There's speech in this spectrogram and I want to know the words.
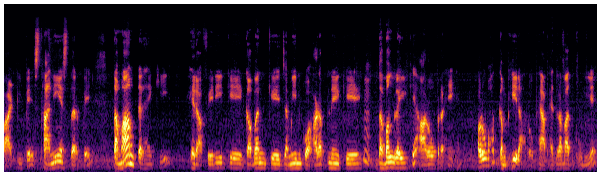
पार्टी पे स्थानीय स्तर पे तमाम तरह की हेराफेरी के गबन के ज़मीन को हड़पने के हम्म। दबंगई के आरोप रहे हैं। और वो बहुत गंभीर आरोप है। आप हैदराबाद घूमिए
